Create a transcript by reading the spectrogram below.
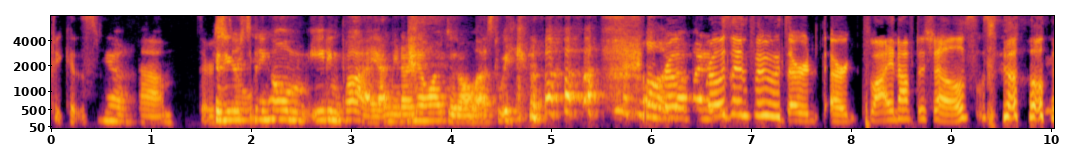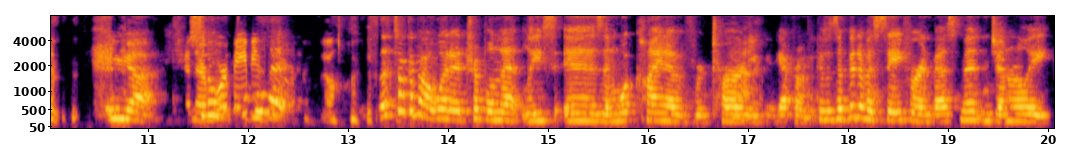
because yeah. Um, because you're sitting home eating pie. I mean, I know I did all last week. oh, frozen foods are are flying off the shelves. So. yeah, and there so are more babies. So. let's talk about what a triple net lease is and what kind of return yeah. you can get from it, because it's a bit of a safer investment, and generally,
